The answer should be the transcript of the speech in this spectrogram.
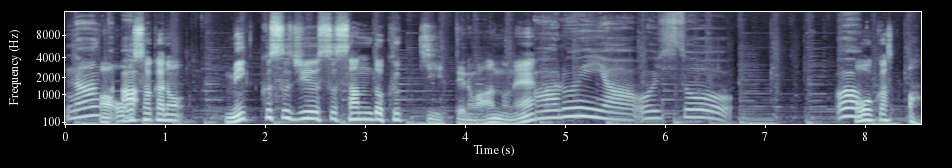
なんあ大か阪のミックスジュースサンドクッキーっていうのがあんのね。ああるんや。美味しそう。あ。大岡あ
